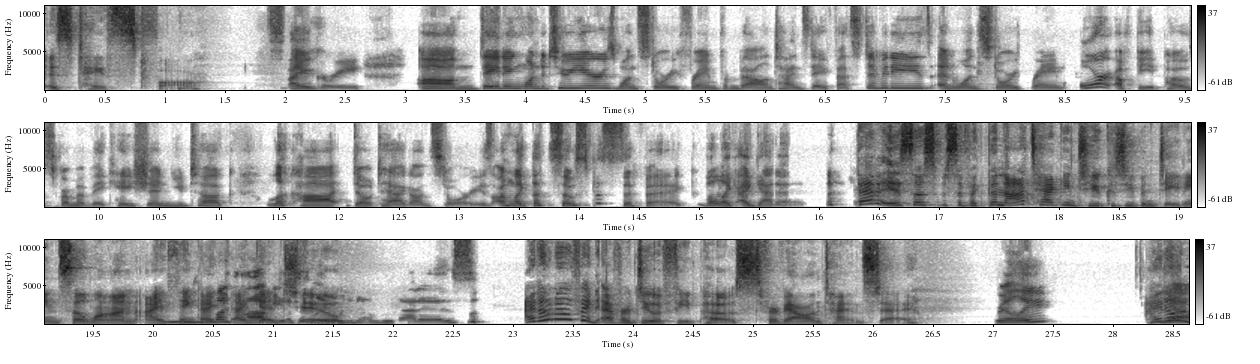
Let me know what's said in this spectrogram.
is tasteful. I agree. Um, dating one to two years, one story frame from Valentine's Day festivities, and one story frame or a feed post from a vacation you took. Look hot, don't tag on stories. I'm like, that's so specific, but like, I get it. That is so specific. The not tagging too, because you've been dating so long. I think I, Like, I get obviously, to. we know who that is. I don't know if I'd ever do a feed post for Valentine's Day. Really? I don't I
